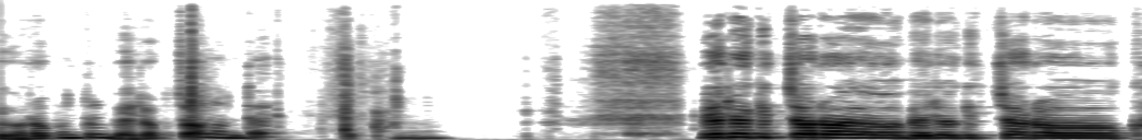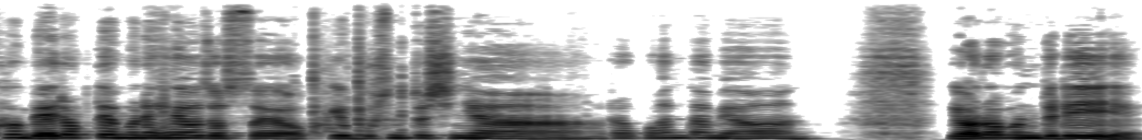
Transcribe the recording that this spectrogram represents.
여러분들 매력 쩌는데? 어. 매력이 쩔어요 매력이 쩔어. 그 매력 때문에 헤어졌어요. 그게 무슨 뜻이냐? 라고 한다면 여러분들이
